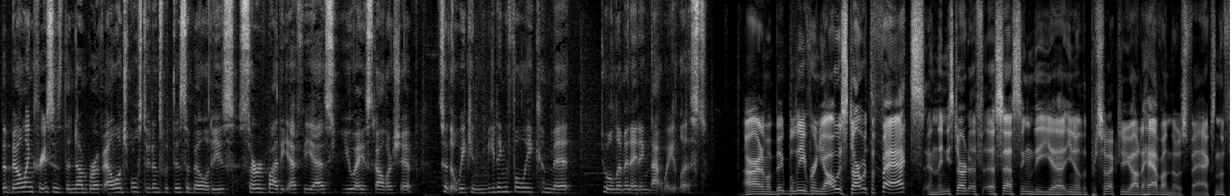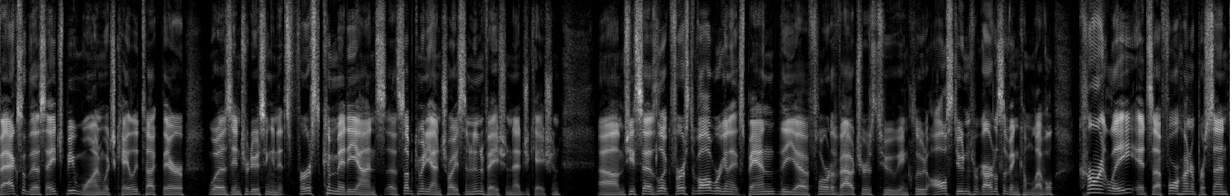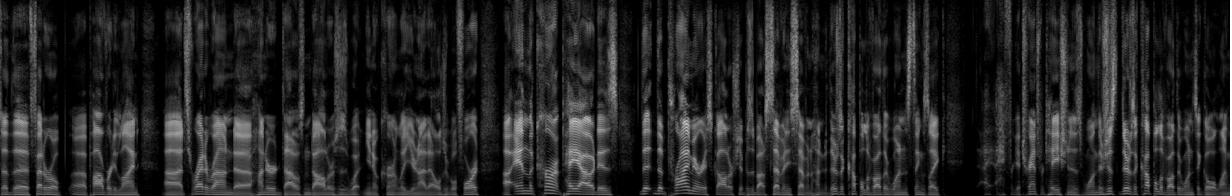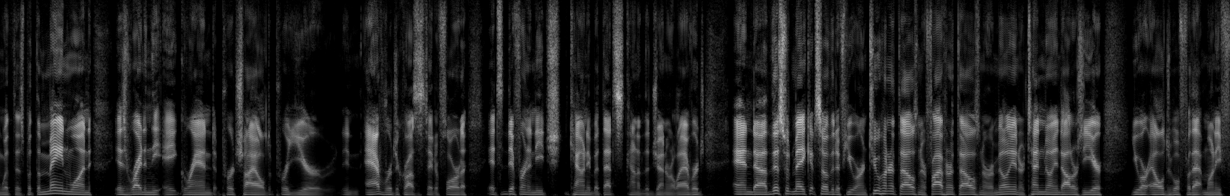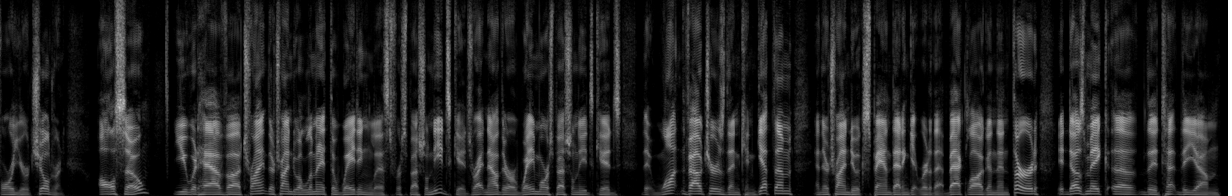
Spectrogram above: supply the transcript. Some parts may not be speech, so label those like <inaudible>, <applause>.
the bill increases the number of eligible students with disabilities served by the FES UA scholarship so that we can meaningfully commit to eliminating that waitlist. All right, I'm a big believer in you always start with the facts, and then you start assessing the uh, you know the perspective you ought to have on those facts. And the facts of this HB one, which Kaylee Tuck there was introducing in its first committee on uh, subcommittee on choice and innovation and education, um, she says, look, first of all, we're going to expand the uh, Florida vouchers to include all students, regardless of income level. Currently, it's uh, 400% of the federal uh, poverty line. Uh, it's right around $100,000 is what, you know, currently you're not eligible for it. Uh, and the current payout is the, the primary scholarship is about 7700 There's a couple of other ones, things like I, forget transportation is one. There's just there's a couple of other ones that go along with this, but the main one is right in the eight grand per child per year in average across the state of Florida. It's different in each county, but that's kind of the general average. And uh, this would make it so that if you earn two hundred thousand or five hundred thousand or a million or ten million dollars a year, you are eligible for that money for your children. Also, you would have uh, trying they're trying to eliminate the waiting list for special needs kids right now there are way more special needs kids that want vouchers than can get them and they're trying to expand that and get rid of that backlog and then third it does make uh, the the um,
